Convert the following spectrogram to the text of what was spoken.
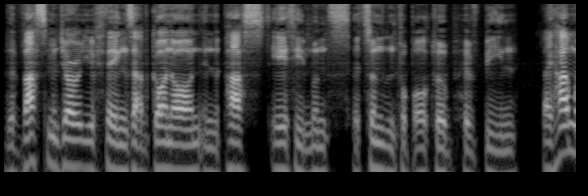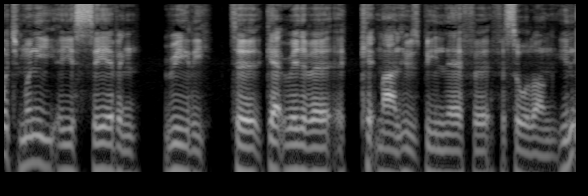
the vast majority of things that have gone on in the past 18 months at Sunderland Football Club have been. Like, how much money are you saving, really, to get rid of a, a kit man who's been there for, for so long? You, you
